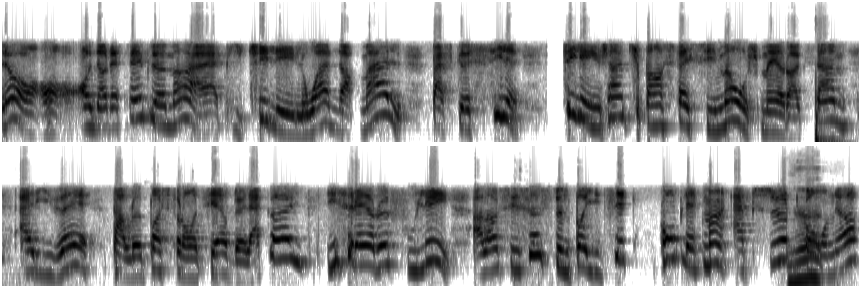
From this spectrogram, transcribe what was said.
là, on- on aurait simplement à appliquer les lois normales parce que si, si les gens qui pensent facilement au chemin Roxham arrivaient par le poste frontière de la colle, ils seraient refoulés. Alors c'est ça, c'est une politique complètement absurde qu'on a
